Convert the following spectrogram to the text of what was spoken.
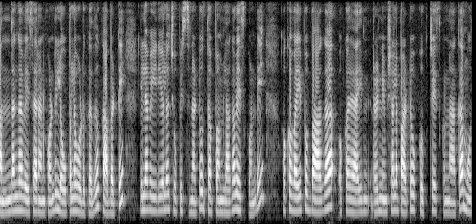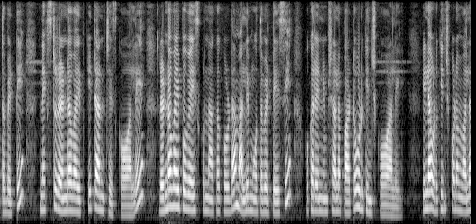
మందంగా వేశారనుకోండి లోపల ఉడకదు. కాబట్టి ఇలా వీడియోలో చూపిస్తున్నట్టు ఉత్తప్పం లాగా వేసుకోండి. ఒకవైపు బాగా ఒక ఐదు రెండు నిమిషాల పాటు కుక్ చేసుకున్నాక మూతబెట్టి నెక్స్ట్ రెండో వైపుకి టర్న్ చేసుకోవాలి. రెండో వైపు వేసుకున్నాక కూడా మళ్ళీ మూతబెట్టేసి ఒక రెండు నిమిషాల పాటు ఉడికించుకోవాలి. ఇలా ఉడికించుకోవడం వల్ల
